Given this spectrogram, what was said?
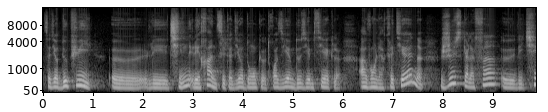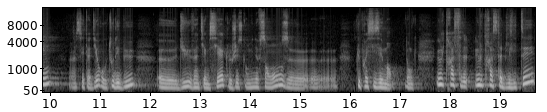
c'est-à-dire depuis euh, les Qin, les Han, c'est-à-dire donc 3e, 2e siècle avant l'ère chrétienne, jusqu'à la fin des Qing, hein, c'est-à-dire au tout début du XXe siècle, jusqu'en 1911 plus précisément. Donc, ultra, stabilité,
